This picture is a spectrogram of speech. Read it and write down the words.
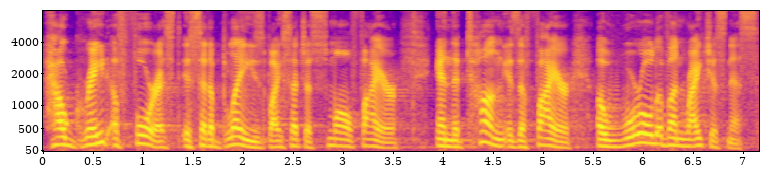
How great a forest is set ablaze by such a small fire, and the tongue is a fire, a world of unrighteousness.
